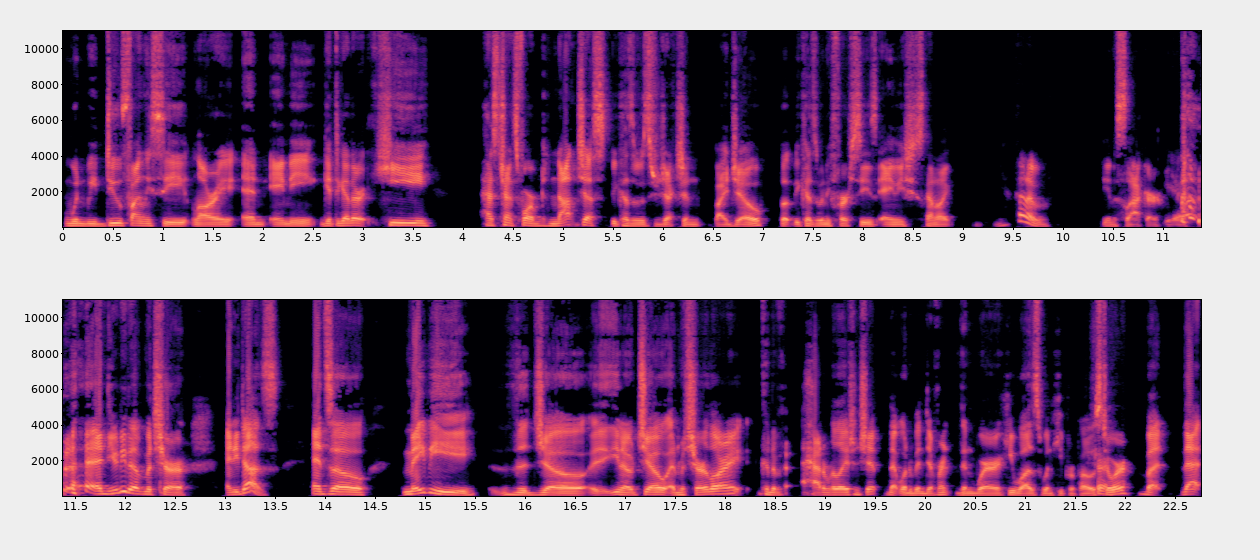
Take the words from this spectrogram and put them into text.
when we do finally see Laurie and Amy get together, he has transformed not just because of his rejection by Jo, but because when he first sees Amy, she's kind of like, you're kind of being a slacker. Yeah. and you need to mature. And he does. And so maybe the Jo, you know, Jo and mature Laurie could have had a relationship that would have been different than where he was when he proposed to her. But that,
